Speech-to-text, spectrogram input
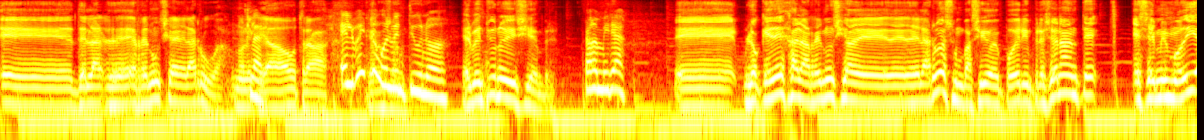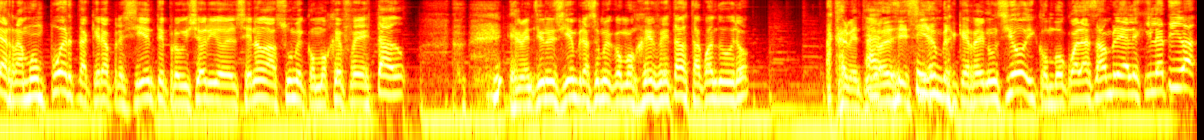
eh, de la de renuncia de la Rúa. No le Claro. queda otra. ¿El 20 que o el razón. 21? El 21 de diciembre. Ah, mirá. Eh, lo que deja la renuncia de, de- de la Rúa es un vacío de poder impresionante. Ese mismo día, Ramón Puerta, que era presidente provisorio del Senado, asume como jefe de Estado. El 21 de diciembre asume como jefe de Estado. ¿Hasta cuándo duró? Hasta el 22 Ah, de sí. diciembre, que renunció y convocó a la Asamblea Legislativa,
